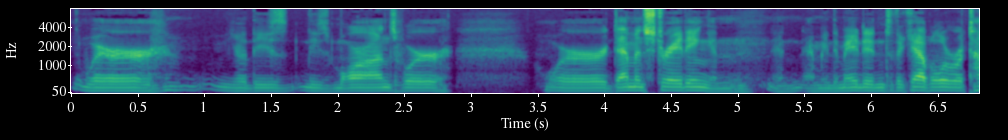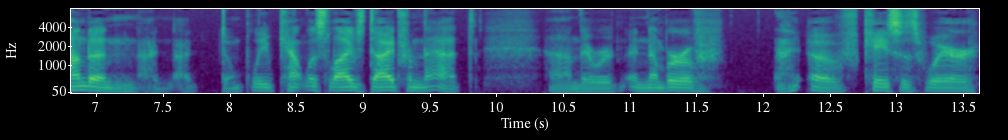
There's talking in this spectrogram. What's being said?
where you know these these morons were were demonstrating, and, and I mean they made it into the Capitol Rotunda, and I, I don't believe countless lives died from that. Um, there were a number of of cases where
